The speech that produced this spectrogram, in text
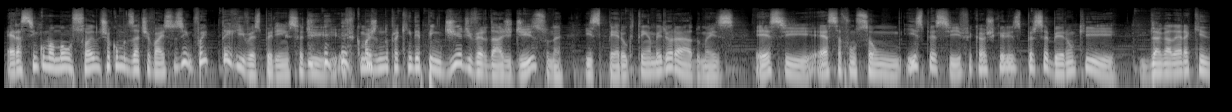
era assim com uma mão só e não tinha como desativar isso. Assim, foi terrível a experiência de. Eu fico imaginando para quem dependia de verdade disso, né? espero que tenha melhorado, mas esse, essa função específica, acho que eles perceberam que da galera que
